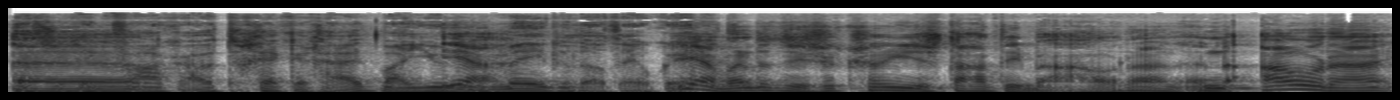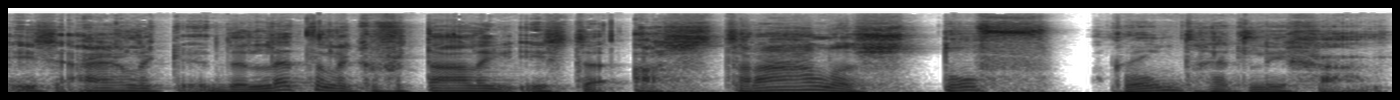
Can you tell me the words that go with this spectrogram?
Dat zeg ik vaak uit gekkigheid, maar jullie ja. menen dat ook echt. Ja, maar dat is ook zo. Je staat in mijn aura. Een aura is eigenlijk, de letterlijke vertaling is de astrale stof rond het lichaam.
